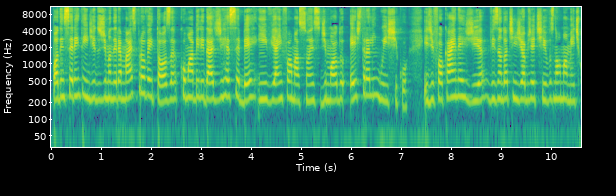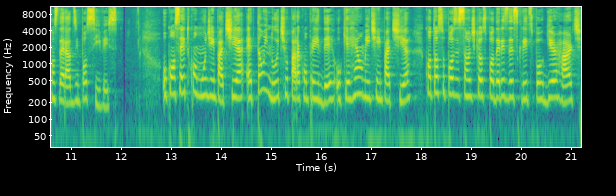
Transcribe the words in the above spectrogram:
podem ser entendidos de maneira mais proveitosa como a habilidade de receber e enviar informações de modo extralinguístico e de focar a energia visando atingir objetivos normalmente considerados impossíveis. O conceito comum de empatia é tão inútil para compreender o que realmente é empatia quanto a suposição de que os poderes descritos por Gerhardt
